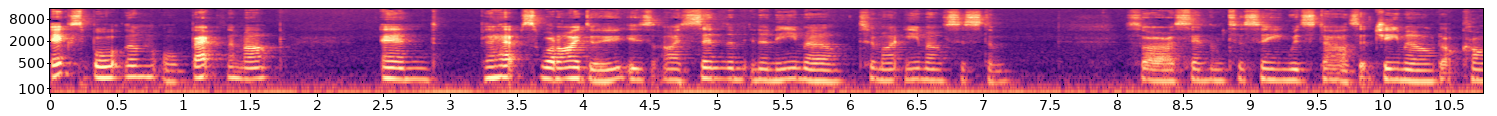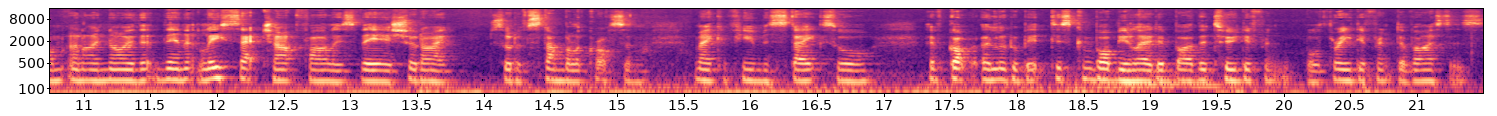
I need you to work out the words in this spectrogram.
export them or back them up and perhaps what I do is I send them in an email to my email system. So I send them to seeingwithstars at gmail.com and I know that then at least that chart file is there should I sort of stumble across and make a few mistakes or have got a little bit discombobulated by the two different or three different devices.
